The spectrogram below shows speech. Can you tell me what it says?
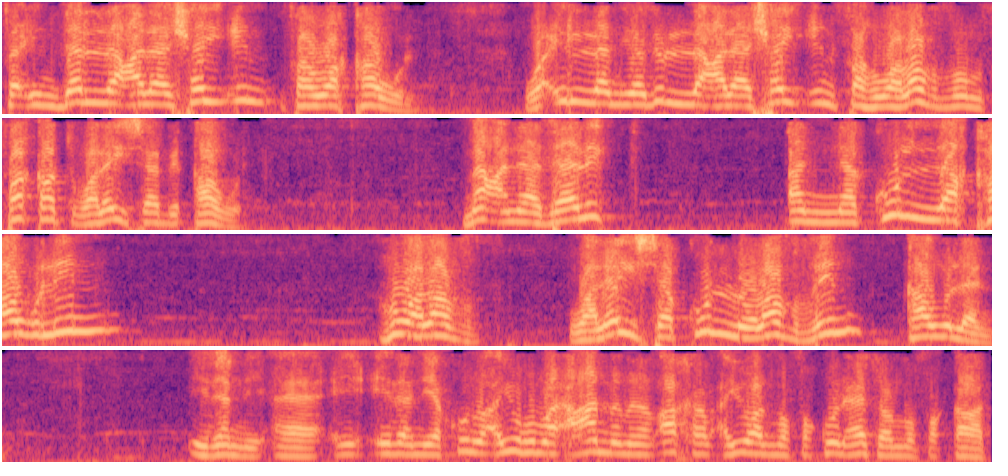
فإن دل على شيء فهو قول. وإن لم يدل على شيء فهو لفظ فقط وليس بقول. معنى ذلك أن كل قول هو لفظ وليس كل لفظ قولا. إذا إذا يكون أيهما أعم من الآخر أيها الموفقون أيها الموفقات.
